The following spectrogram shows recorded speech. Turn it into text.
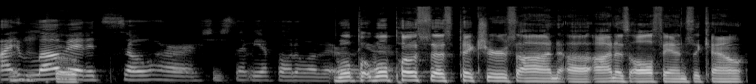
I Mhm. love So- it. It's so her. She sent me a photo of it. We'll po- we'll post those pictures on uh, Ana's All Fans account,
